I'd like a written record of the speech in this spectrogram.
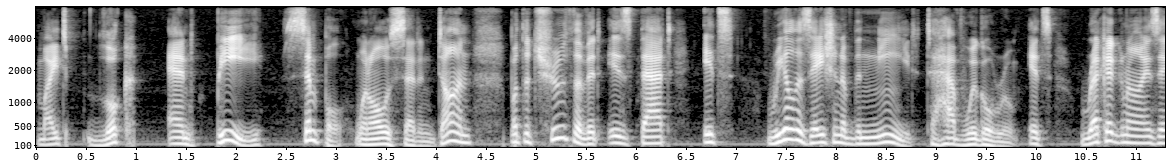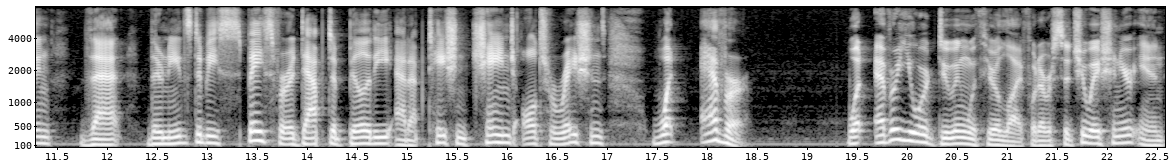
might look and be simple when all is said and done, but the truth of it is that it's realization of the need to have wiggle room. It's recognizing that there needs to be space for adaptability, adaptation, change, alterations, whatever. Whatever you are doing with your life, whatever situation you're in,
